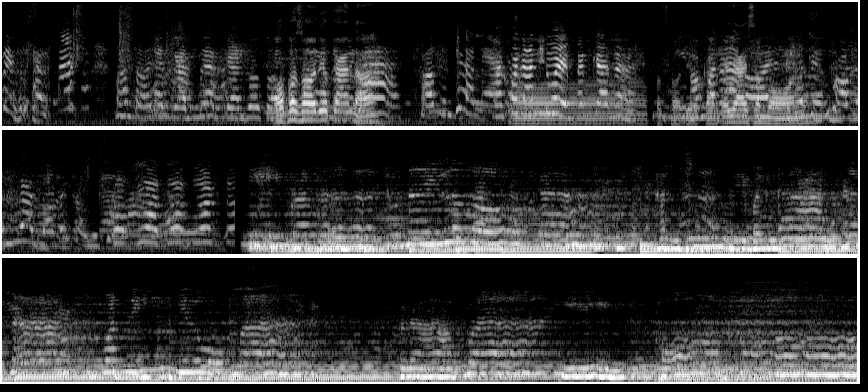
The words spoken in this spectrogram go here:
เป็นเพอนพศเดียวกันเพื่อนกัอเดียวกันเหรอขอเป็นเพื่อนแล้ว คนนั้นด้วยเป็นกันอะพศเดียวกันก็ยายสมอนถึงขอเป็นเพื่อนเลยตั้งแต่อยู่ช่วงยอดยอดยอดมีประเสริฐอยู่ในโลกกาท่านช่วยบันดาลนานาวันนี้ลูกมากราบไหว้ขอพร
